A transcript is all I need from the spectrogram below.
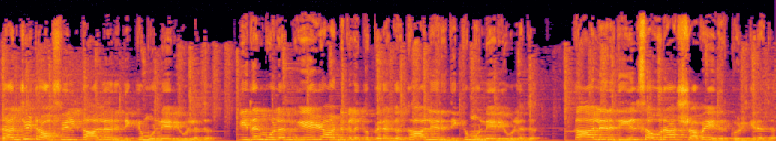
ரஞ்சி டிராஃபியில் காலிறுதிக்கு முன்னேறியுள்ளது. இதன் மூலம் ஏழு ஆண்டுகளுக்கு பிறகு காலிறுதிக்கு முன்னேறியுள்ளது. காலிறுதியில் சௌராஷ்டிராவை எதிர்கொள்கிறது.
